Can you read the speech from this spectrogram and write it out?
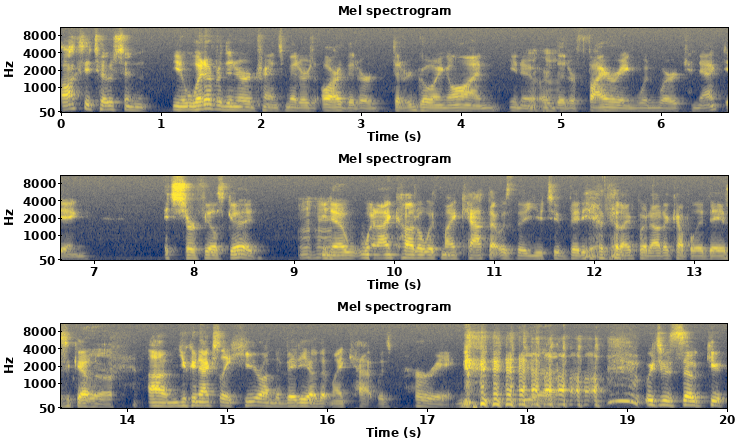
oxytocin you know whatever the neurotransmitters are that are that are going on you know Mm-hmm. or that are firing when we're connecting it sure feels good Mhm. you know when i cuddle with my cat that was the youtube video that i put out a couple of days ago. Um, you can actually hear on the video that my cat was purring which was so cute.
